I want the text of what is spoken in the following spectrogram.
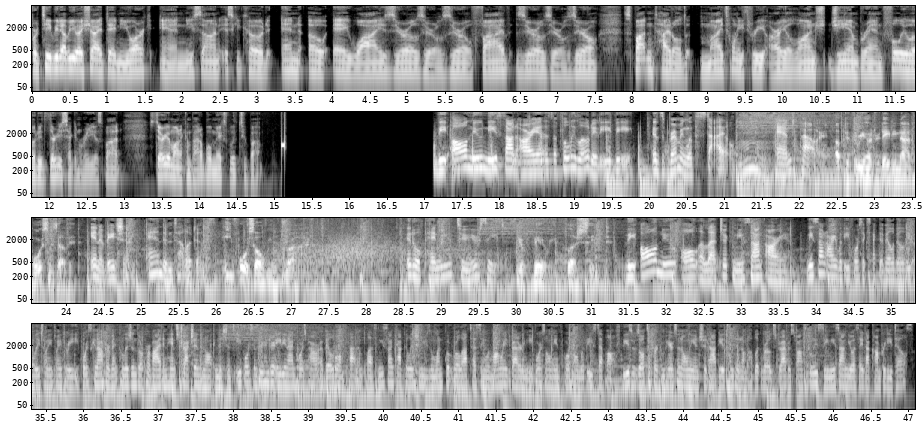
For TBWA Chiat Day New York and Nissan ISCI code NOAY005000, spot entitled My 23 Ariya Launch, GM brand fully loaded 30 second radio spot, stereo mono compatible mixed with 2 pop. The all new Nissan Ariya is a fully loaded EV. It's brimming with style mm. and power, Up to 389 horses of it. innovation, and intelligence. E Force all wheel drive. It'll pin you to your seat. Your very plush seat. The all new, all electric Nissan Ariya. Nissan Ariya with E-Force expected availability early 2023. E-Force cannot prevent collisions or provide enhanced traction in all conditions. E-Force and 389 horsepower available on Platinum Plus. Nissan calculation using one foot rollout testing with long range battery and E-Force only in sport mode with E-Step off. These results are for comparison only and should not be attempted on public roads. Drive responsibly. See nissanusa.com for details.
